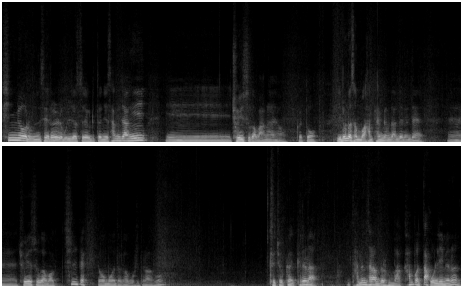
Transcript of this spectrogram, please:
신묘 운세를 올렸어요. 그랬더니 상당히 이 조회수가 많아요. 그것도 이런 것은 뭐 한 100명도 안 되는데 에, 조회수가 막 700 넘어가고 그러더라고. 그죠. 그, 그러나 다른 사람들은 막 한 번 딱 올리면은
